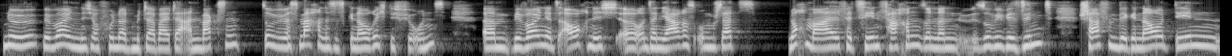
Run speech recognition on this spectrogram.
nö, wir wollen nicht auf 100 Mitarbeiter anwachsen. So wie wir es machen, ist es genau richtig für uns. Ähm, wir wollen jetzt auch nicht äh, unseren Jahresumsatz nochmal verzehnfachen, sondern so wie wir sind, schaffen wir genau den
